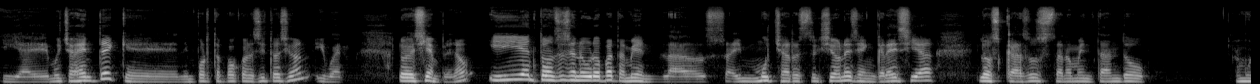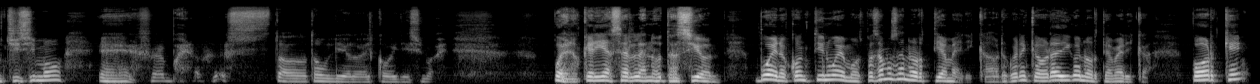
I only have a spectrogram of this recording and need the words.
y hay mucha gente que le importa poco la situación y bueno, lo de siempre, ¿no? Y entonces en Europa también las, hay muchas restricciones, en Grecia los casos están aumentando muchísimo, eh, bueno, es todo, todo un lío lo del COVID-19. Bueno, quería hacer la anotación. Bueno, continuemos. Pasamos a Norteamérica. Recuerden que ahora digo Norteamérica porque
